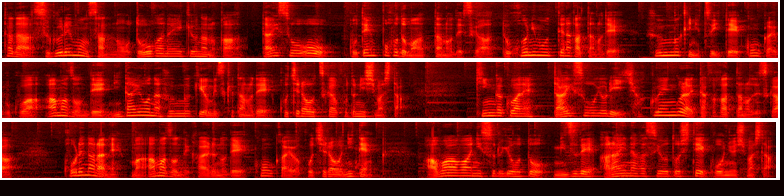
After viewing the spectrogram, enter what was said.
ただすぐれもんさんの動画の影響なのかダイソーを5店舗ほど回ったのですがどこにも売ってなかったので噴霧器について今回僕は Amazon で似たような噴霧器を見つけたのでこちらを使うことにしました。金額はねダイソーより100円ぐらい高かったのですがこれならね、まあ、Amazon で買えるので今回はこちらを2点泡々にする用と水で洗い流す用として購入しました。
